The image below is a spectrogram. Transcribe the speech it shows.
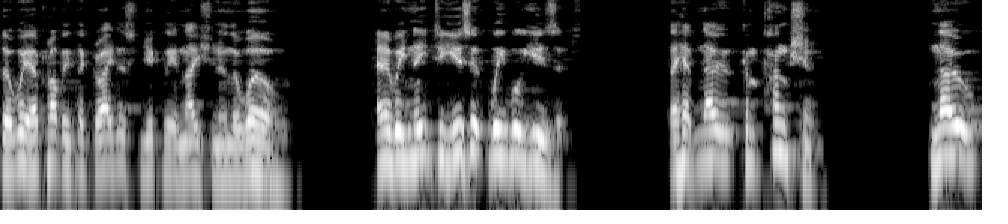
that we are probably the greatest nuclear nation in the world. And if we need to use it, we will use it. They have no compunction, no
